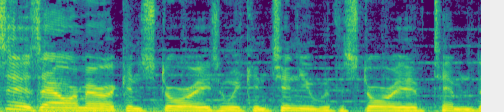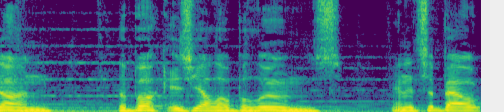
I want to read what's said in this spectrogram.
This is Our American Stories, and we continue with the story of Tim Dunn. The book is Yellow Balloons, and it's about,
